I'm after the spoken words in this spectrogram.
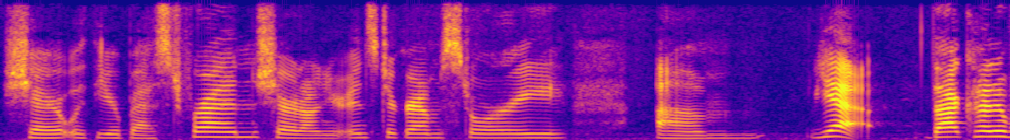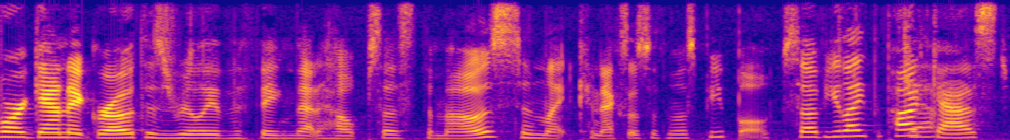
Share it with your best friend, share it on your Instagram story. Um, yeah, that kind of organic growth is really the thing that helps us the most and like connects us with most people. So if you like the Yep. podcast,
